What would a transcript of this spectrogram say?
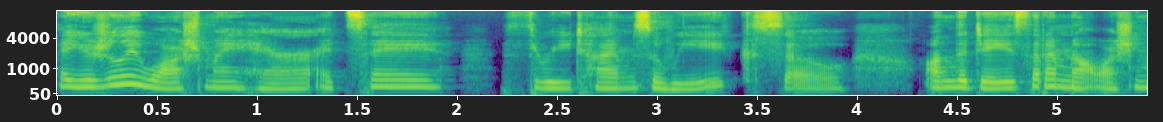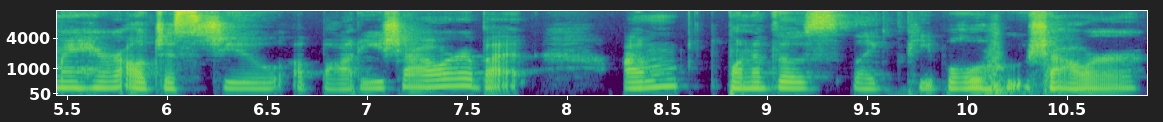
I usually wash my hair, I'd say 3 times a week. So, on the days that I'm not washing my hair, I'll just do a body shower, but I'm one of those like people who shower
